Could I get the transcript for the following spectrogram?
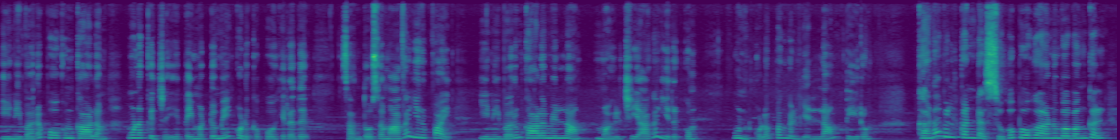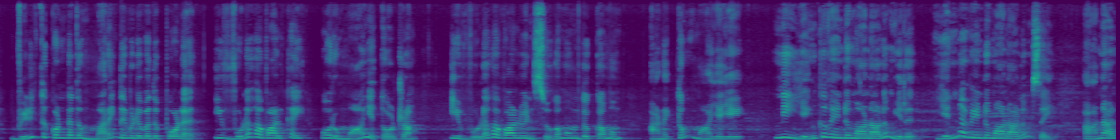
இனி வரப்போகும் காலம் உனக்கு ஜெயத்தை மட்டுமே கொடுக்கப் போகிறது. சந்தோஷமாக இருப்பாய். இனி வரும் காலமெல்லாம் மகிழ்ச்சியாக இருக்கும். உன் குழப்பங்கள் எல்லாம் தீரும். கனவில் கண்ட சுகபோக அனுபவங்கள் விழித்து கொண்டதும் மறைந்து விடுவது போல இவ்வுலக வாழ்க்கை ஒரு மாய தோற்றம். இவ்வுலக வாழ்வின் சுகமும் துக்கமும் அனைத்தும் மாயையே. நீ எங்கு வேண்டுமானாலும் இரு. என்ன வேண்டுமானாலும் செய். ஆனால்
